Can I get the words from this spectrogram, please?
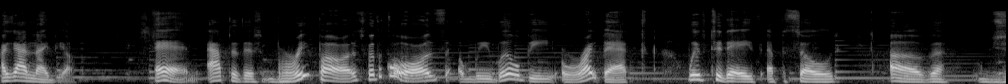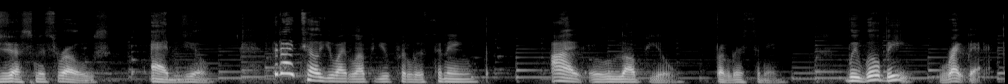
I got an idea. And after this brief pause for the cause, we will be right back with today's episode of Just Miss Rose and You. Did I tell you I love you for listening? I love you for listening. We will be right back.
